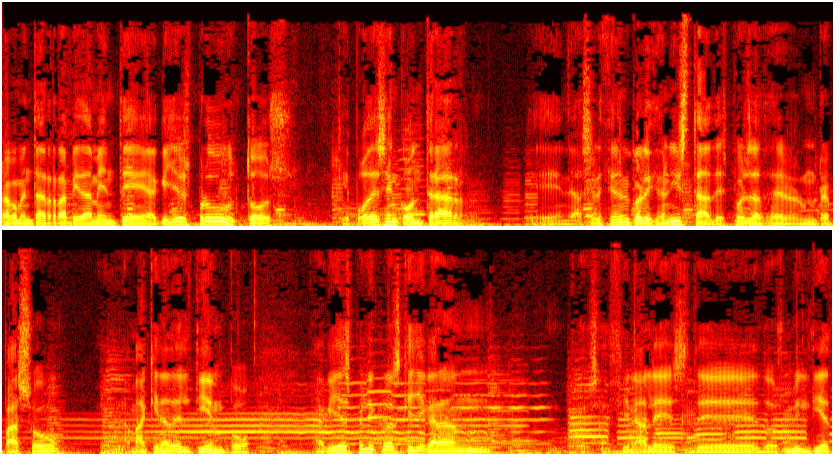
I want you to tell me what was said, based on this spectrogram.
Vamos a comentar rápidamente aquellos productos que puedes encontrar en la selección del coleccionista después de hacer un repaso en la máquina del tiempo. Aquellas películas que llegarán pues, a finales de 2010,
